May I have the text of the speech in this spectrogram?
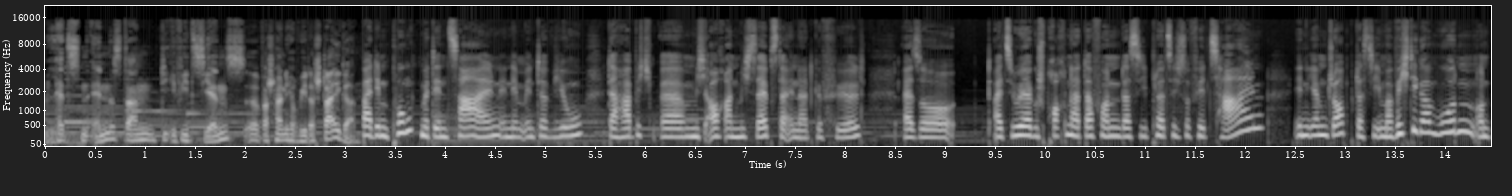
letzten Endes dann die Effizienz äh, wahrscheinlich auch wieder steigern. Bei dem Punkt mit den Zahlen in dem Interview, da habe ich äh, mich auch an mich selbst erinnert gefühlt. Also als Julia gesprochen hat davon, dass sie plötzlich so viel Zahlen in ihrem Job, dass sie immer wichtiger wurden und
